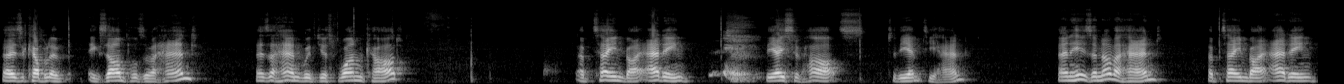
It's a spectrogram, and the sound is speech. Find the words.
There's a couple of examples of a hand. There's a hand with just one card, obtained by adding the ace of hearts to the empty hand. And here's another hand, obtained by adding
